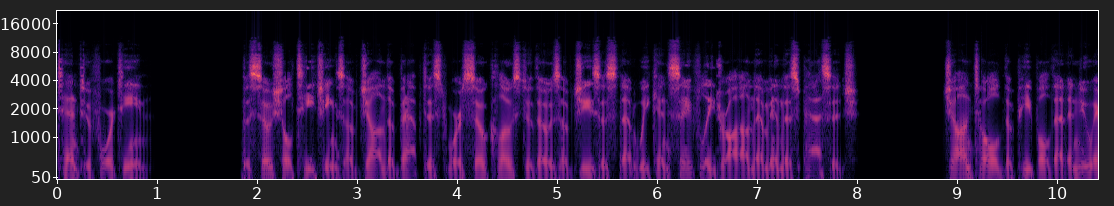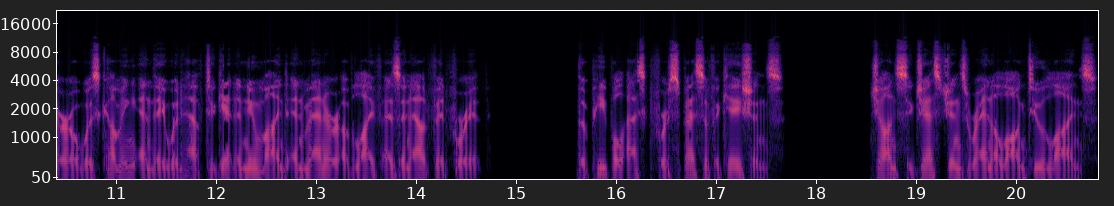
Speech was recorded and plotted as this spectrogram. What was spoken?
10-14 the social teachings of John the Baptist were so close to those of Jesus that we can safely draw on them in this passage. John told the people that a new era was coming and they would have to get a new mind and manner of life as an outfit for it. The people asked for specifications. John's suggestions ran along two lines.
